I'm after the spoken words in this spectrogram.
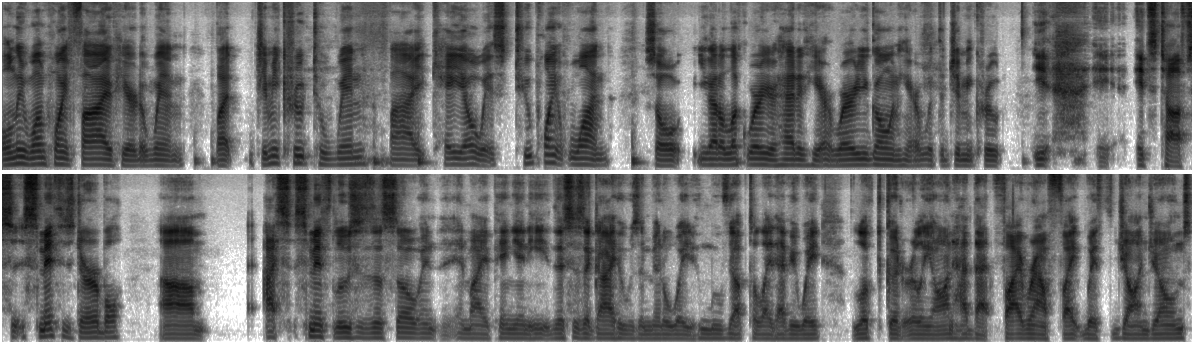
Only 1.5 here to win, but Jimmy Crute to win by KO is 2.1. So you got to look where you're headed here. Where are you going here with the Jimmy Crute? Yeah, it's tough. S- Smith is durable. Um, I, Smith loses this though, in in my opinion. He this is a guy who was a middleweight who moved up to light heavyweight, looked good early on, had that five round fight with Jon Jones,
